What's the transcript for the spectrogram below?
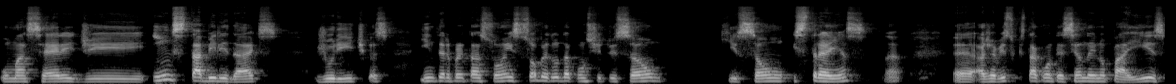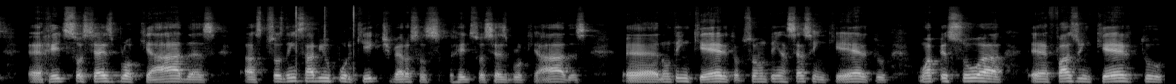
uma série de instabilidades jurídicas interpretações, sobretudo da Constituição, que são estranhas. Né? É, haja visto o que está acontecendo aí no país, é, redes sociais bloqueadas, as pessoas nem sabem o porquê que tiveram suas redes sociais bloqueadas, é, não tem inquérito, a pessoa não tem acesso a inquérito, uma pessoa é, faz o inquérito,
